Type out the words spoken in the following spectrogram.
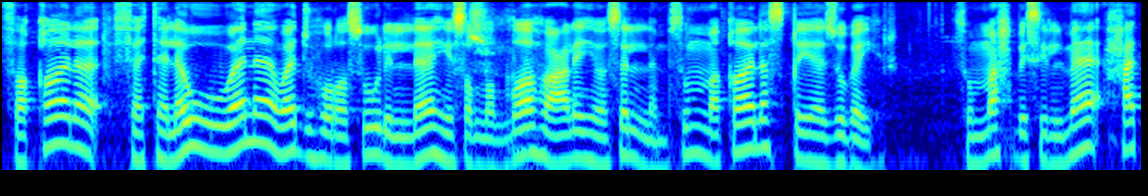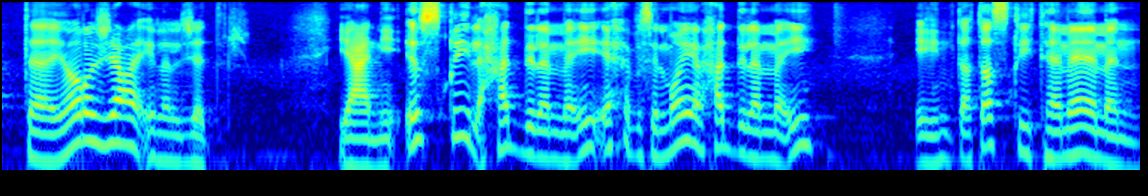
فقال فتلون وجه رسول الله صلى الله عليه وسلم. ثم قال اسق يا زبير. ثم احبس الماء حتى يرجع إلى الجدر. يعني اسقي لحد لما إيه احبس المية لحد لما إيه, إيه أنت تسقي تماما.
